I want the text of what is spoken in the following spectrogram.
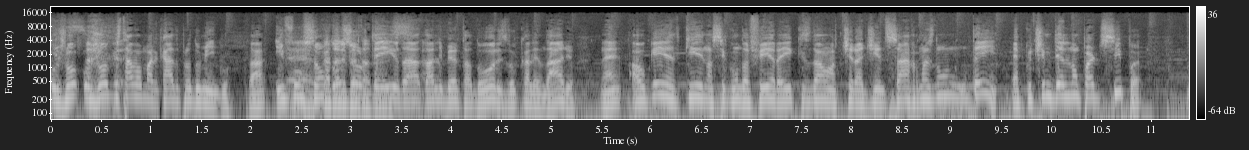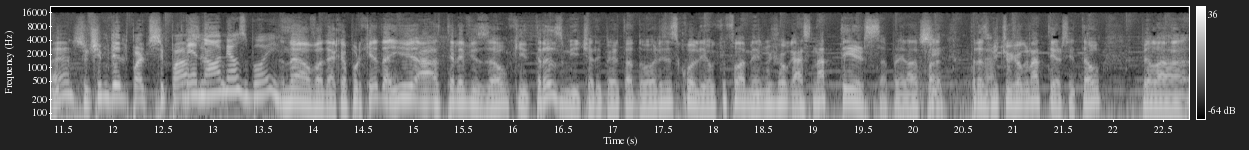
O jogo, o jogo estava marcado para domingo, tá? Em função por causa do da sorteio da, da Libertadores, do calendário, né? Alguém aqui na segunda-feira aí quis dar uma tiradinha de sarro, mas não, não tem. É porque o time dele não participa. Né? Se o time dele participar. Dê nome aos bois. Não, Vandeca, é porque daí a televisão que transmite a Libertadores escolheu que o Flamengo jogasse na terça, pra ela pra transmitir o jogo na terça. Então, pela,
